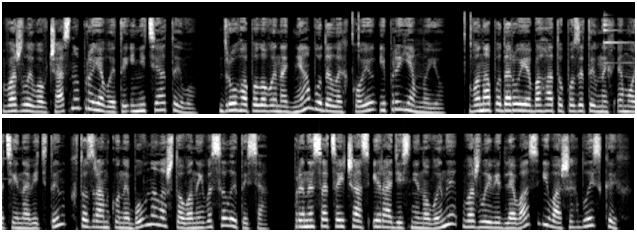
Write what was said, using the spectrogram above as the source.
Важливо вчасно проявити ініціативу. Друга половина дня буде легкою і приємною. Вона подарує багато позитивних емоцій навіть тим, хто зранку не був налаштований веселитися. Принесе цей час і радісні новини, важливі для вас і ваших близьких.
